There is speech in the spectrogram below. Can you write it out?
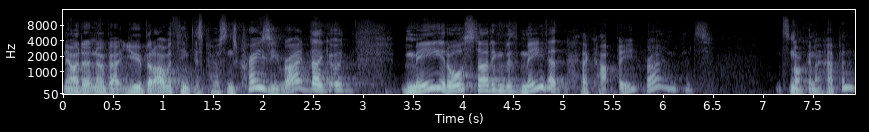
Now, I don't know about you, but I would think this person's crazy, right? Like, uh, me, it all starting with me? That, that can't be, right? It's, it's not going to happen.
